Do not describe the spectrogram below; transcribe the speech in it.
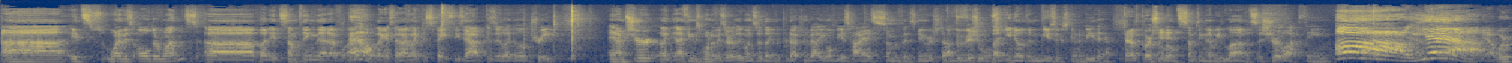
Uh, it's one of his older ones, uh, but it's something that I've, I, like I said, I like to space these out because they're like a little treat. And I'm sure, like, I think it's one of his early ones, so like the production value won't be as high as some of his newer stuff. The visuals. But you know the music's going to be there. And of course And it's something that we love. It's the Sherlock theme. Oh, yeah! Yeah, we're.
